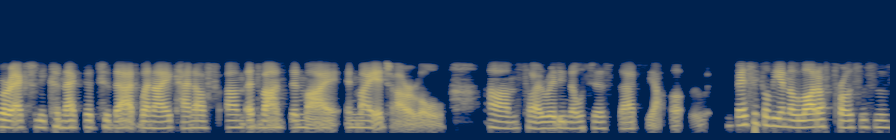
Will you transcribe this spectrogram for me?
were actually connected to that when I kind of um, advanced in my in my HR role. Um, so I really noticed that, yeah, uh, basically in a lot of processes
